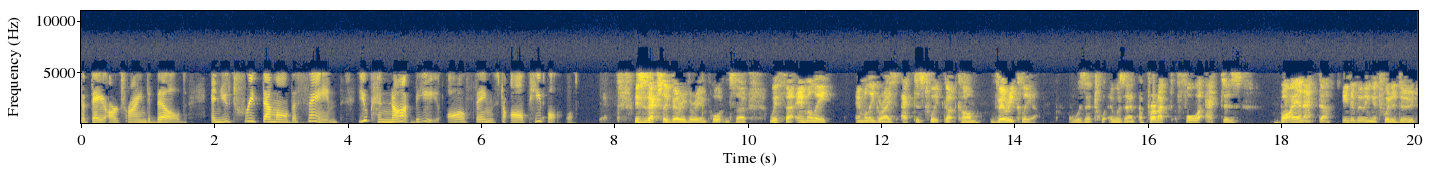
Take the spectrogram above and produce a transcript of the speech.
that they are trying to build and you treat them all the same, you cannot be all things to all people. This is actually very, very important. So with uh, Emily, Emily Grace, actorstweet.com, very clear. It was a tw- it was a, a product for actors by an actor interviewing a Twitter dude.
